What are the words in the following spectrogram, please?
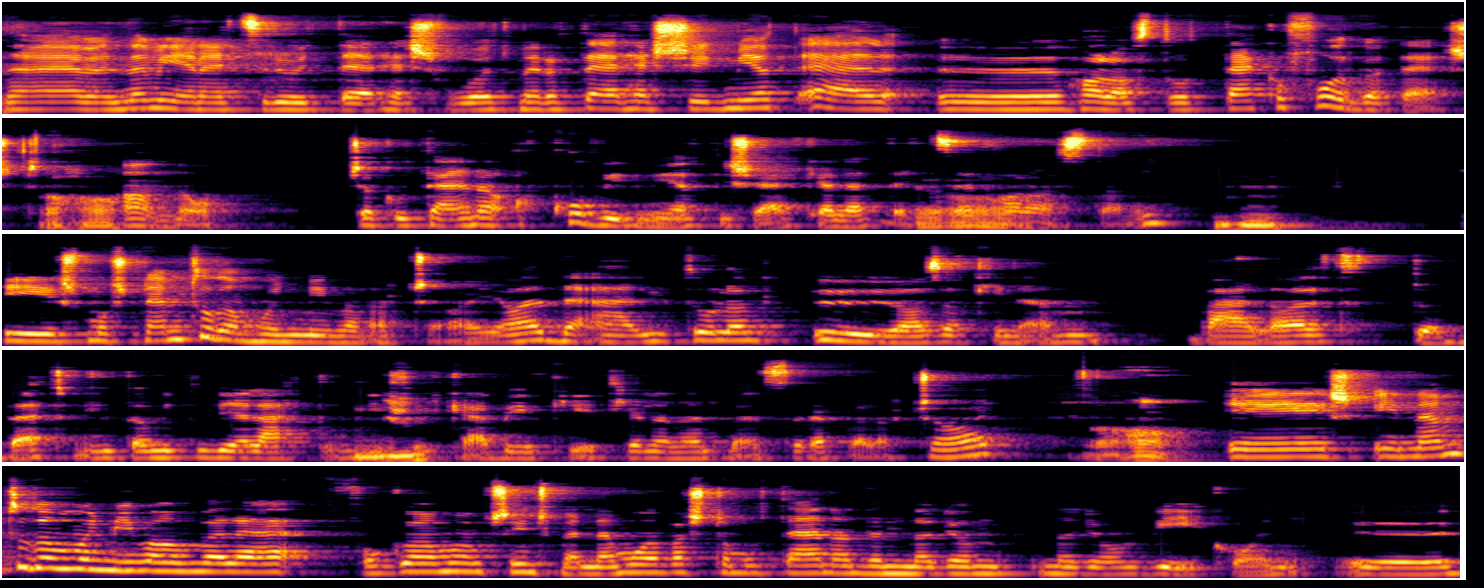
nem, ez nem ilyen egyszerű, hogy terhes volt, mert a terhesség miatt elhalasztották a forgatást Aha. annó. Csak utána a Covid miatt is el kellett egyszer Ja. halasztani. Uh-huh. És most nem tudom, hogy mi van a csajjal, de állítólag ő az, aki nem vállalt többet, mint amit ugye láttunk is, Mhm. hogy kb. két jelenetben szerepel a csaj. Aha. És én nem tudom, hogy mi van vele, fogalmam sincs, mert nem olvastam utána, de nagyon-nagyon vékony ő,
